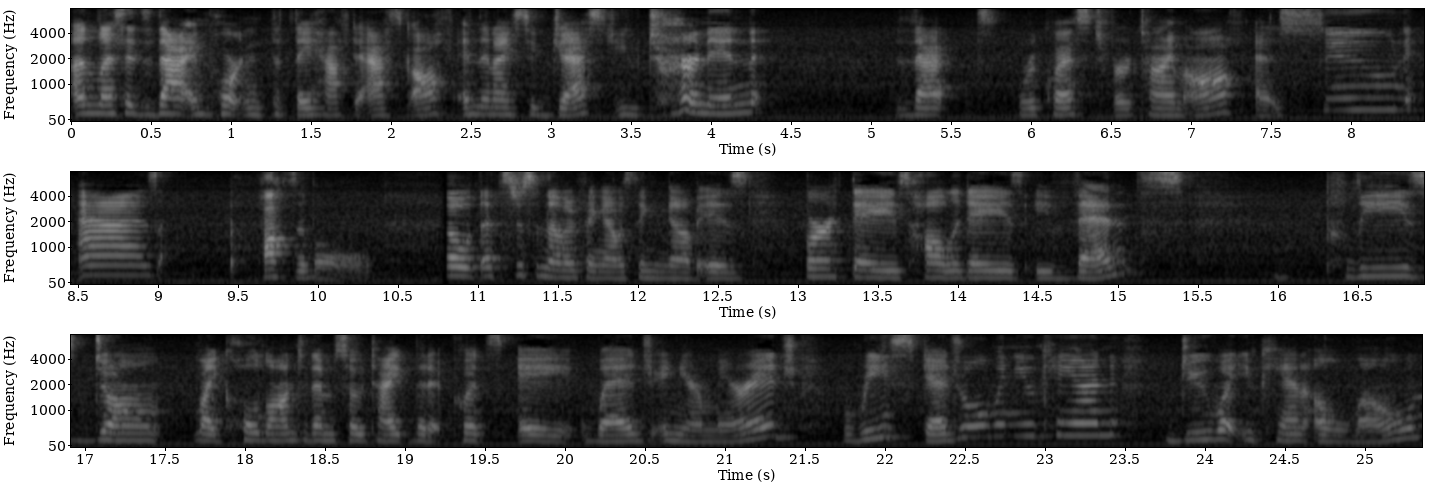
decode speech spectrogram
unless it's that important that they have to ask off. And then i suggest you turn in that request for time off as soon as possible. So that's just another thing i was thinking of is birthdays, holidays, events, please don't like hold on to them so tight that it puts a wedge in your marriage. Reschedule when you can. Do what you can alone.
